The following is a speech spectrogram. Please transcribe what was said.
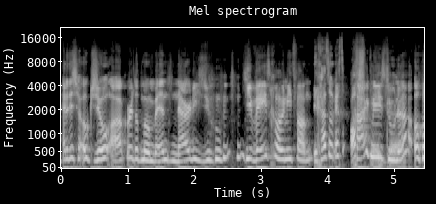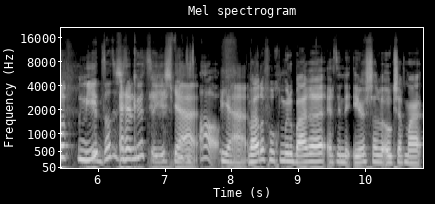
En het is ook zo awkward, dat moment naar die zoen. Je weet gewoon niet van, Je gaat ook echt ga ik afspreken. nu zoenen of niet? Ja, dat is En- kutte, je speelt Ja, het af. ja. We hadden vroeger middelbare, echt in de eerste hadden we ook zeg maar...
